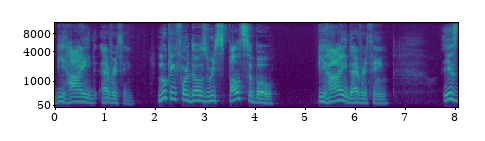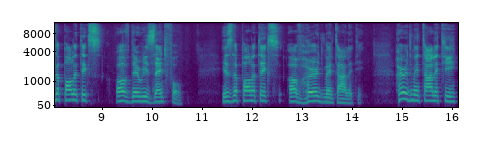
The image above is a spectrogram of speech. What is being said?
behind everything looking for those responsible behind everything is the politics of the resentful, is the politics of herd mentality. Herd mentality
